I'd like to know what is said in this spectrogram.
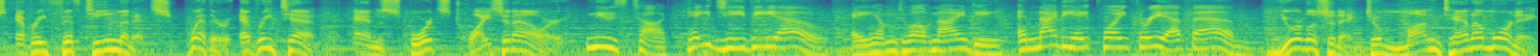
News every 15 minutes, weather every 10, and sports twice an hour. News Talk KGVO, AM 1290 and 98.3 FM. You're listening to Montana Morning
